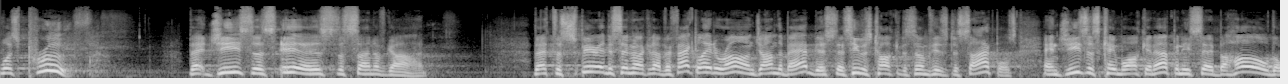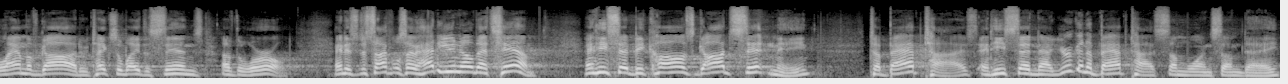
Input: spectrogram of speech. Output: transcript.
was proof that Jesus is the Son of God. That the Spirit descended like a dove. In fact, later on, John the Baptist, as he was talking to some of his disciples, and Jesus came walking up and he said, Behold, the Lamb of God who takes away the sins of the world. And his disciples said, How do you know that's him? And he said, Because God sent me to baptize. And he said, Now you're going to baptize someone someday.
